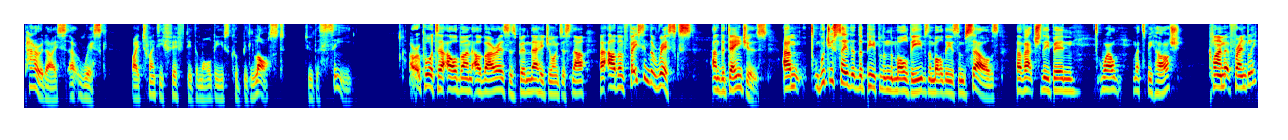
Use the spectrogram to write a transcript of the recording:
paradise at risk. By 2050, the Maldives could be lost to the sea. Our reporter Alban Alvarez has been there. He joins us now. Uh, Alban, facing the risks and the dangers, um, would you say that the people in the Maldives, the Maldives themselves, have actually been, well, let's be harsh, climate friendly?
